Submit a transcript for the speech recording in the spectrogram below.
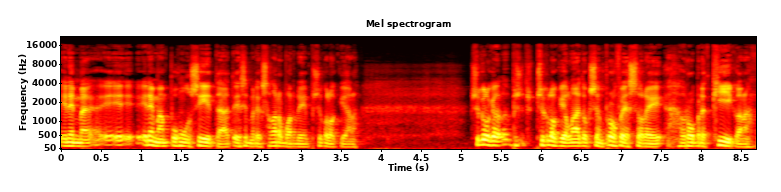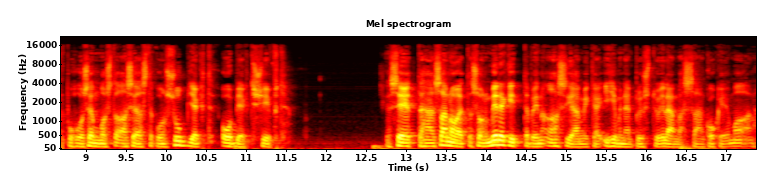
enemmän, enemmän puhun siitä, että esimerkiksi Harvardin psykologian Psykologian, psykologian laitoksen professori Robert Keegan puhuu semmoista asiasta kuin subject-object shift – ja se, että hän sanoi, että se on merkittävin asia, mikä ihminen pystyy elämässään kokemaan.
